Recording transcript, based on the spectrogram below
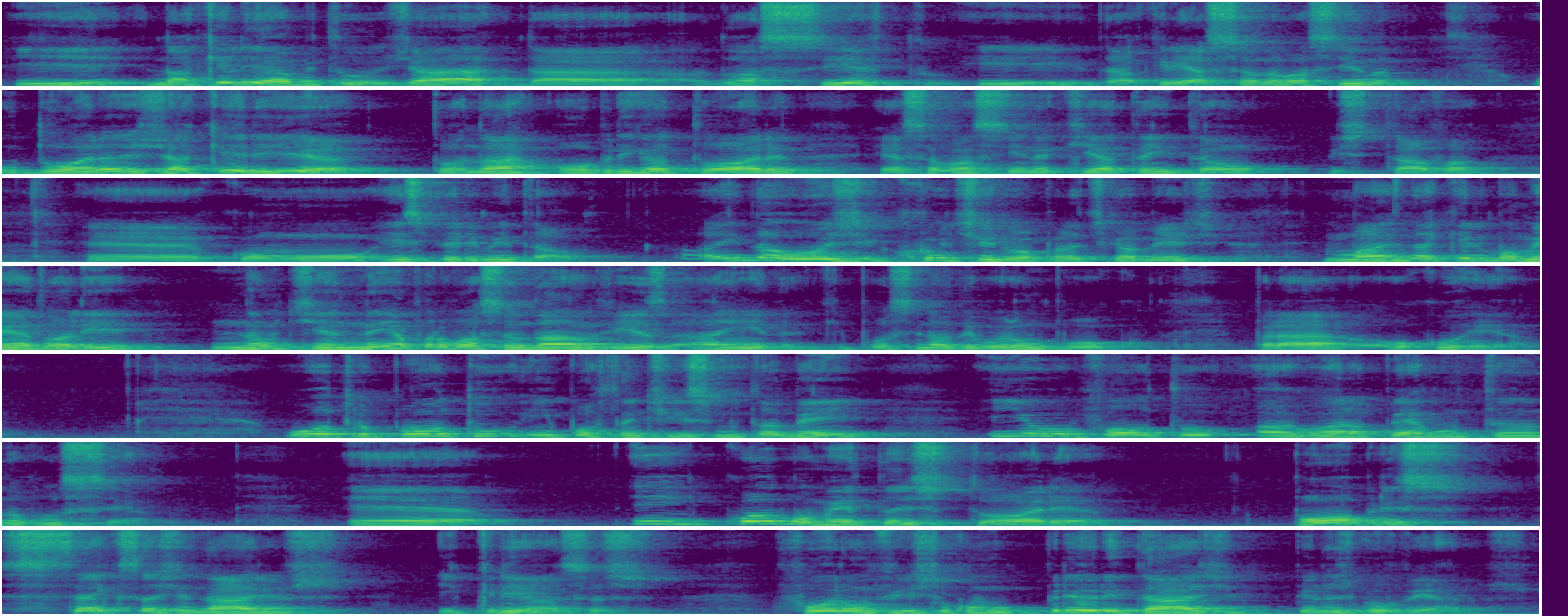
E naquele âmbito já da, do acerto e da criação da vacina, o Dória já queria tornar obrigatória essa vacina que até então estava é, como experimental. Ainda hoje continua praticamente, mas naquele momento ali não tinha nem aprovação da Anvisa ainda, que por sinal demorou um pouco para ocorrer. O outro ponto importantíssimo também, e eu volto agora perguntando a você, é, em qual momento da história pobres, sexagenários e crianças foram vistos como prioridade pelos governos?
